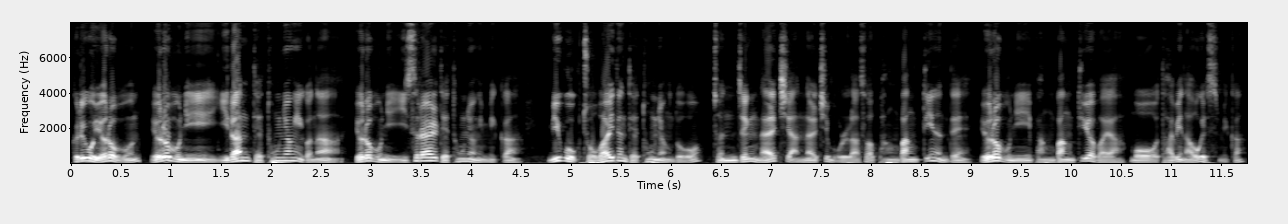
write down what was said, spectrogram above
그리고 여러분, 여러분이 이란 대통령이거나 여러분이 이스라엘 대통령입니까? 미국 조 바이든 대통령도 전쟁 날지 안 날지 몰라서 방방 뛰는데 여러분이 방방 뛰어봐야 뭐 답이 나오겠습니까?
